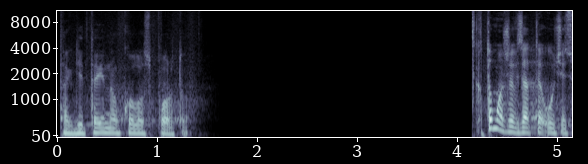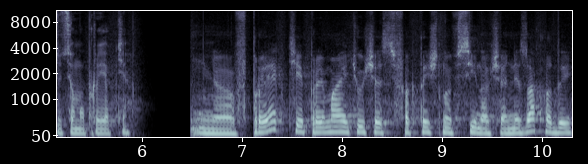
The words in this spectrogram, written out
так дітей навколо спорту. Хто може взяти участь у цьому проєкті? Е, В проєкті приймають участь фактично всі навчальні заклади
